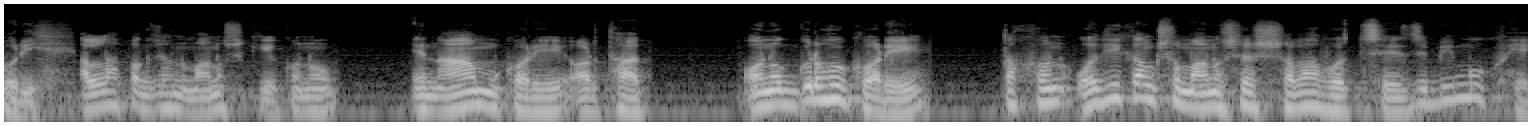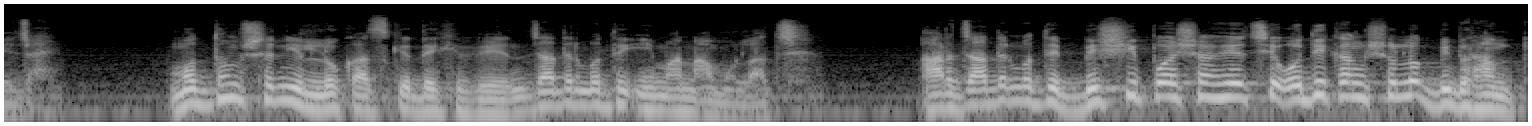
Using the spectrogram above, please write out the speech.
করি, আল্লাহ পাক যখন মানুষকে কোনো এনাম করে, অর্থাৎ অনুগ্রহ করে, তখন অধিকাংশ মানুষের স্বভাব হচ্ছে যে বিমুখ হয়ে যায়। মধ্যম শ্রেণির লোক আজকে দেখবেন যাদের মধ্যে ইমান আমল আছে, আর যাদের মধ্যে বেশি পয়সা হয়েছে অধিকাংশ লোক বিভ্রান্ত,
